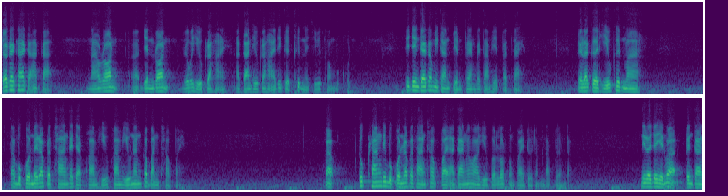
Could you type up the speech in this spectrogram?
ก็คล้าย ๆ กับอากาศ หนาวร้อนเย็นร้อน หรือว่าหิวกระหาย อาการหิวกระหายที่เกิดขึ้นในชีวิตของบุคคล ที่จริงแกก็มีการเปลี่ยนแปลงไปตามเหตุปัจจัย เวลาเกิดหิวขึ้นมาถ้าบุคคลได้รับประทานก็จากความหิวความหิวนั้นก็บรรเทาไปครับทุกครั้งที่บุคคลรับประทานเข้าไป อาการของความหิวก็ลดลงไปโดยลำดับโดยลำดับ นี่เราจะเห็นว่าเป็นการ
